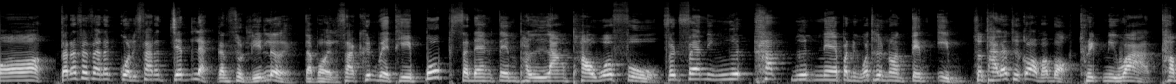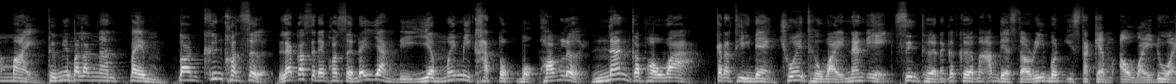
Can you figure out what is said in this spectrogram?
มากตอนนั้นแฟนๆนั้นกลัวลิซ่านั้นเจ็ตแลกกันสุดลิ้นเลย แต่พอลิซ่าขึ้นเวทีปุ๊บแสดงเต็มพลัง powerful แฟนๆนี่งึดคักงึดแนประหนึ่งว่าเธอนอนเต็มอิ่ม สุดท้ายแล้วเธอก็ออกมาบอกทริคนี้ว่าทำไมถึงมีพลังงานเต็ม ตอนขึ้นคอนเสิร์ตและก็แสดงคอนเสิร์ตได้อย่างดีเยี่ยมไม่มีขัดตกบกพร่องเลย นั่นก็เพราะว่า กระทิงแดงช่วยเธอไว้นั่นเอง ซึ่งเธอนั้นก็เคยมาอัปเดตสตอรี่บนอินสตาแกรมเอาไว้ด้วย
